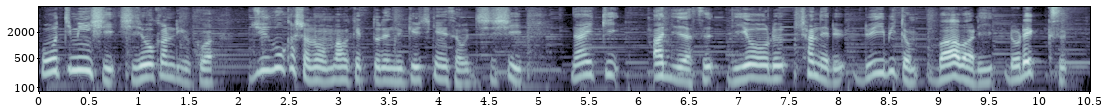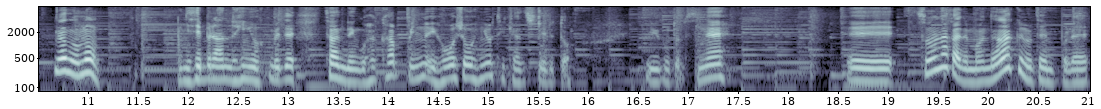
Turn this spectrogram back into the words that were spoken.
ホーチミン市市場管理局は15カ所のマーケットで抜き打ち検査を実施しナイキ、アディダス、ディオール、シャネル、ルイ・ヴィトン、バーバリー、ロレックスなどの偽ブランド品を含めて3508品の違法商品を摘発しているということですね。えー、その中でも7区の店舗で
